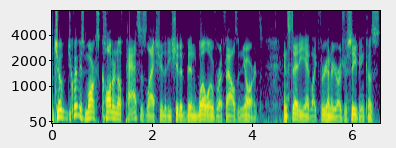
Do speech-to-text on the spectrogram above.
Joe Jo'quavious Marks caught enough passes last year that he should have been well over a thousand yards. Instead, he had like 300 yards receiving because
